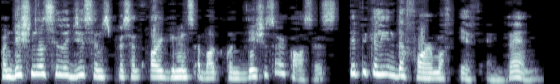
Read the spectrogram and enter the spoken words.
Conditional syllogisms present arguments about conditions or causes, typically in the form of if and then.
